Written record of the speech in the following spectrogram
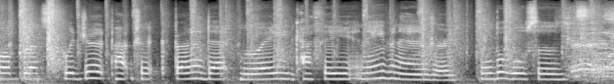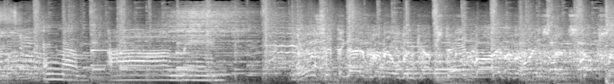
God bless Bridget, Patrick, Bernadette, Marie, Kathy, and even Andrew. All the horses and Mum. Amen. All set to go for the Melbourne Cup. Stand by for the race that stops the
